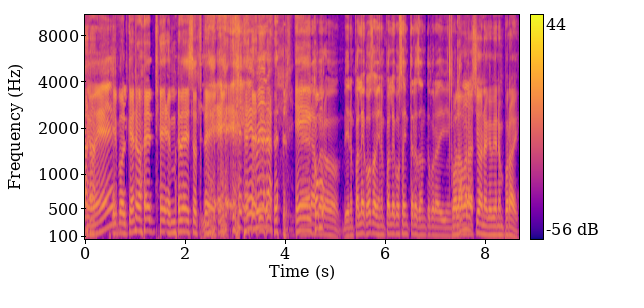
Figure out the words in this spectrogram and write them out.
que ¿Y por qué no este, en vez de esos tres? Eh, mira, eh, Mira, ¿cómo? pero vienen un par de cosas, vienen un par de cosas interesantes por ahí. Bien. Colaboraciones que vienen por ahí.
